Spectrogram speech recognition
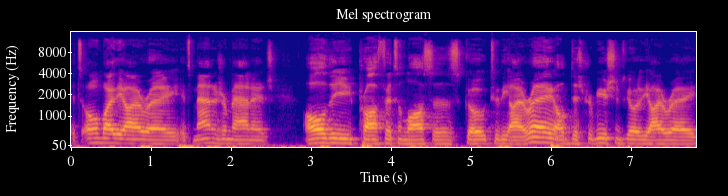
It's owned by the IRA. It's manager managed. All the profits and losses go to the IRA. All distributions go to the IRA.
